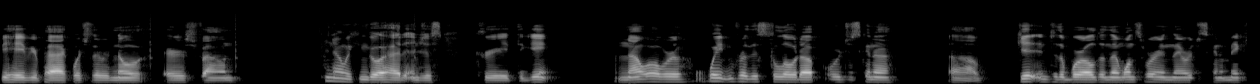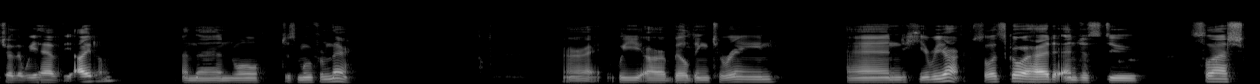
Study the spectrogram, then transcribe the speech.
behavior pack, which there were no errors found. And now we can go ahead and just create the game. Now while we're waiting for this to load up, we're just going to uh, get into the world, and then once we're in there, we're just going to make sure that we have the item, and then we'll just move from there. Alright, we are building terrain, and here we are. So let's go ahead and just do slash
